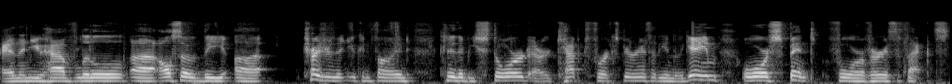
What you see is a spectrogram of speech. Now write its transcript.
and then you have little uh, also the uh, treasure that you can find can either be stored or kept for experience at the end of the game or spent for various effects.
